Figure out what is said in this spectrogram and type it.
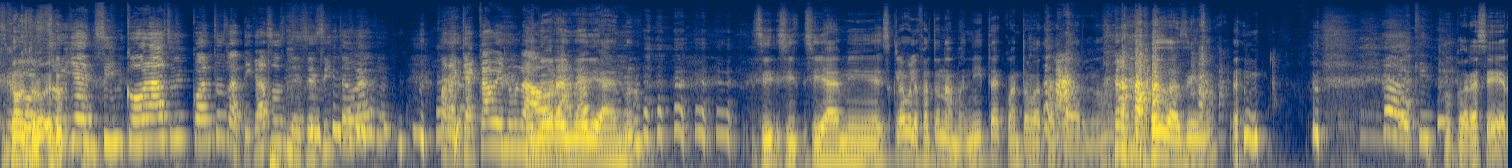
se Constru- construye en 5 horas, güey, ¿cuántos latigazos necesita, güey? Para que acabe en una, Una hora y ¿no? media, ¿no? Si, si, si a mi esclavo le falta una manita, ¿cuánto va a tardar, no? Cosas así, ¿no? Pues podrá ser.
